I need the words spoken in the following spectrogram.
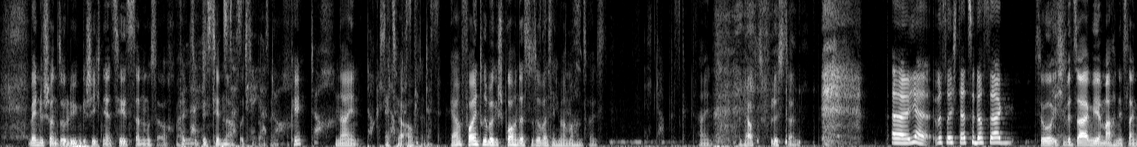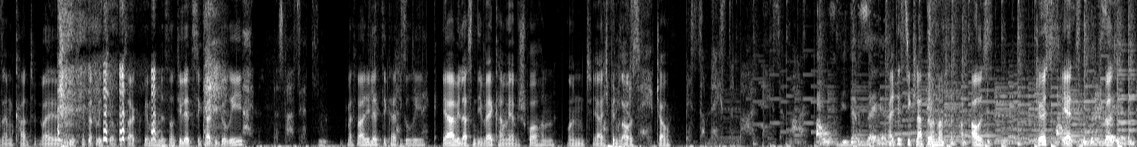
wenn du schon so Lügengeschichten erzählst, dann muss auch halt so ein bisschen nachvollziehbar ja sein. Doch, okay? Doch. Nein. Doch, ich Jetzt glaub, hör auf damit. es. Wir haben vorhin drüber gesprochen, dass du sowas nicht mehr machen sollst. Ich glaube, das gibt es. Nein. Und hör auf zu flüstern. Äh, ja, was soll ich dazu noch sagen? So, ich würde sagen, wir machen jetzt langsam einen Cut, weil du gehst mir gerade richtig auf den Sack. Wir machen jetzt noch die letzte Kategorie. Nein, das war's jetzt. Was war die letzte Kategorie? Die weg. Ja, wir lassen die weg, haben wir ja besprochen. Und ja, ich bin raus. Ciao. Bis zum nächsten Mal, ASMR. Auf Wiedersehen. Halt jetzt die Klappe und mach aus. Tschüss, Auf jetzt. Schluss. Wiedersehen.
